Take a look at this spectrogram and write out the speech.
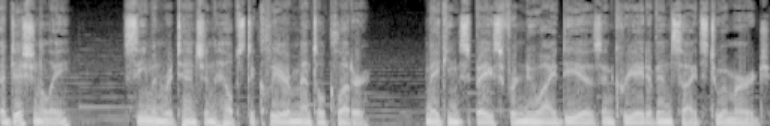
Additionally, semen retention helps to clear mental clutter, making space for new ideas and creative insights to emerge.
